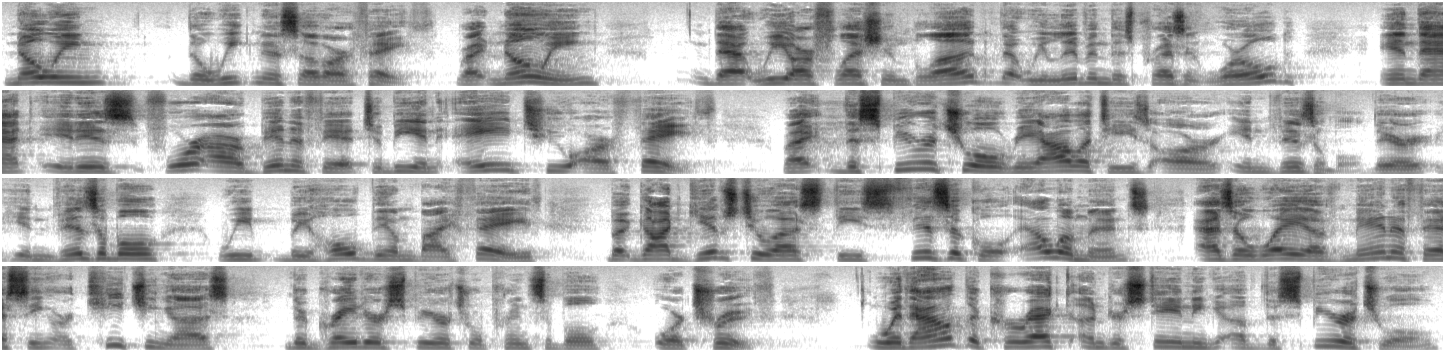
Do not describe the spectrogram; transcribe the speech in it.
knowing the weakness of our faith, right? Knowing that we are flesh and blood, that we live in this present world, and that it is for our benefit to be an aid to our faith right? The spiritual realities are invisible. They're invisible. We behold them by faith, but God gives to us these physical elements as a way of manifesting or teaching us the greater spiritual principle or truth. Without the correct understanding of the spiritual,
